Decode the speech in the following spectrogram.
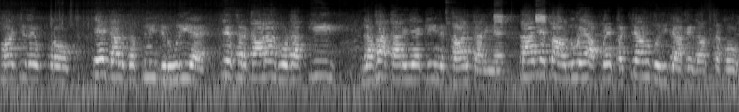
ਮੰਚ ਦੇ ਉੱਪਰੋਂ ਇਹ ਗੱਲ ਦੱਸਣੀ ਜ਼ਰੂਰੀ ਹੈ ਕਿ ਸਰਕਾਰਾਂ ਤੁਹਾਡਾ ਕੀ ਨਫਾ ਕਰ ਰਹੀਆਂ, ਕੀ ਨੁਕਸਾਨ ਕਰ ਰਹੀਆਂ, ਤਾਂ ਕਿ ਤੁਹਾਨੂੰ ਇਹ ਆਪਣੇ ਬੱਚਿਆਂ ਨੂੰ ਤੁਸੀਂ ਜਾ ਕੇ ਦੱਸ ਸਕੋ,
